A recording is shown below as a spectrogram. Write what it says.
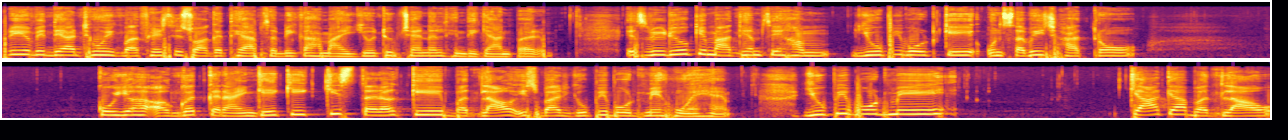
प्रिय विद्यार्थियों, एक बार फिर से स्वागत है आप सभी का हमारे YouTube चैनल हिंदी ज्ञान पर। इस वीडियो के माध्यम से हम यूपी बोर्ड के उन सभी छात्रों को यह अवगत कराएँगे कि किस तरह के बदलाव इस बार यूपी बोर्ड में हुए हैं। यूपी बोर्ड में क्या क्या बदलाव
